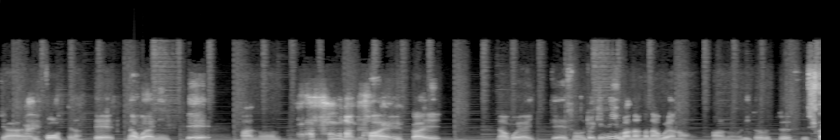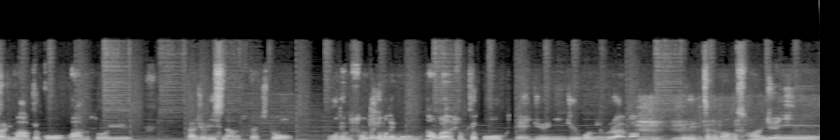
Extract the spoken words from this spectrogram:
じゃあはい行こうってなって、名古屋に行って、あの、あ、そうなんですね。はい、一回、名古屋行って、その時に、まあなんか名古屋の、あの、リトルトゥースしかり、まあ結構、あの、そういう、ラジオリスナーの人たちと、もうでも、その時もでも、名古屋の人も結構多くて、10人、15人ぐらいはう、んうんでもなんか30人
